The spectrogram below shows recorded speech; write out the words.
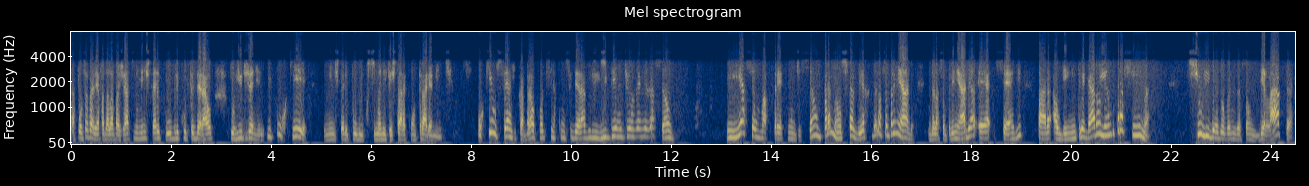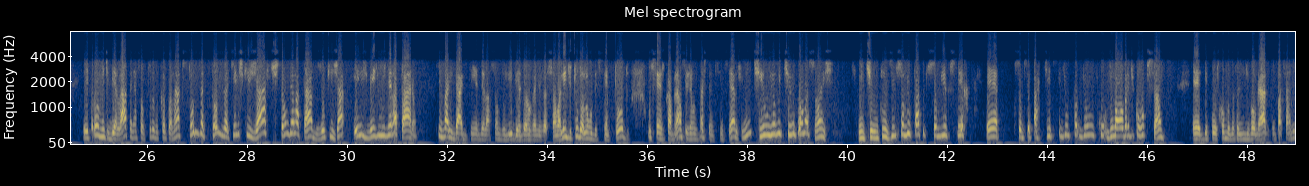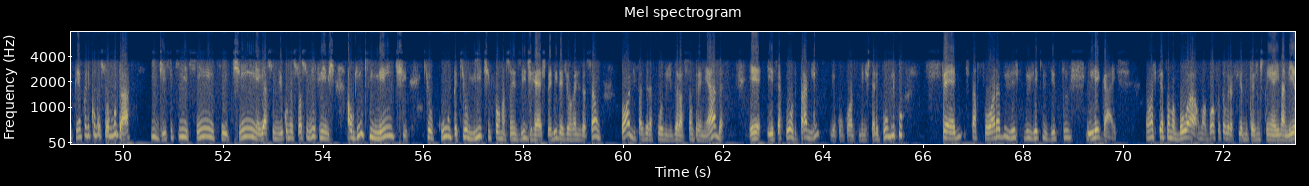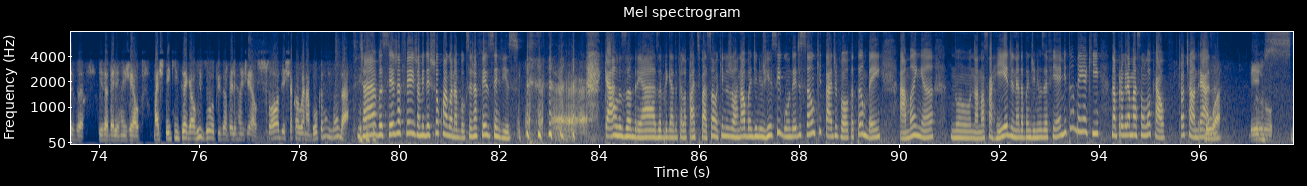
a Força-Tarefa da Lava Jato no Ministério Público Federal do Rio de Janeiro. E por que o Ministério Público se manifestara contrariamente? Porque o Sérgio Cabral pode ser considerado líder de organização. E essa é uma pré-condição para não se fazer delação premiada. Delação premiada é, serve para alguém entregar olhando para cima. Se o líder da organização delata, ele provavelmente delata nessa altura do campeonato todos, todos aqueles que já estão delatados ou que já eles mesmos delataram. Que validade tem a delação do líder da organização? Além de tudo, ao longo desse tempo todo, o Sérgio Cabral, sejamos bastante sinceros, mentiu e omitiu informações. Mentiu, inclusive, sobre o fato de sobre ser é, sobre ser partícipe de, um, de, um, de uma obra de corrupção. É, depois, com a mudança de advogado, com o passar do tempo, ele começou a mudar e disse que sim, que tinha e assumiu, começou a assumir crimes. Alguém que mente, que oculta, que omite informações e de resto é líder de organização, pode fazer acordo de delação premiada? E esse acordo, para mim, e eu concordo com o Ministério Público, fere, está fora dos requisitos legais. Então, acho que essa é uma boa, uma boa fotografia do que a gente tem aí na mesa, Isabelle Rangel. Mas tem que entregar o risoto, Isabelle Rangel. Só deixar com água na boca não, não dá. Já, você já fez, já me deixou com água na boca, você já fez o serviço. Carlos Andreasa, obrigado pela participação aqui no Jornal Band News Rio, segunda edição, que está de volta também amanhã no, na nossa rede né, da Band News FM e também aqui na programação local. Tchau, tchau, Andreasa. Boa. Beijo.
